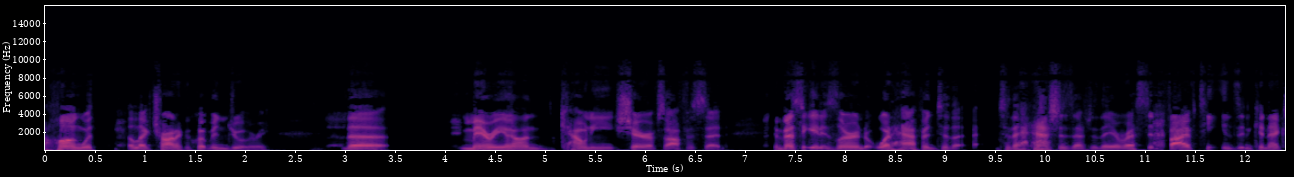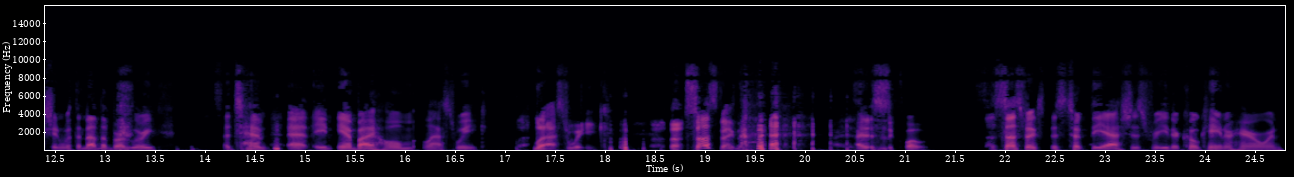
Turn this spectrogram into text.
along with electronic equipment and jewelry. The Marion County Sheriff's Office said. Investigators learned what happened to the to the ashes after they arrested five teens in connection with another burglary attempt at a nearby home last week. Last week, the suspect. Right, this is a quote. The suspects mistook the ashes for either cocaine or heroin.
